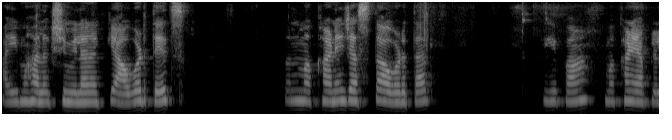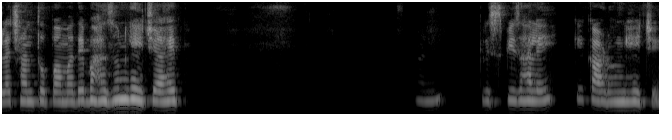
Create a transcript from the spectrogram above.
आई महालक्ष्मीला नक्की आवडतेच. पण मखाणे जास्त आवडतात. हे पहा मखाणे आपल्याला छान तुपामध्ये भाजून घ्यायचे आहेत. आणि क्रिस्पी झाले की काढून घ्यायचे.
